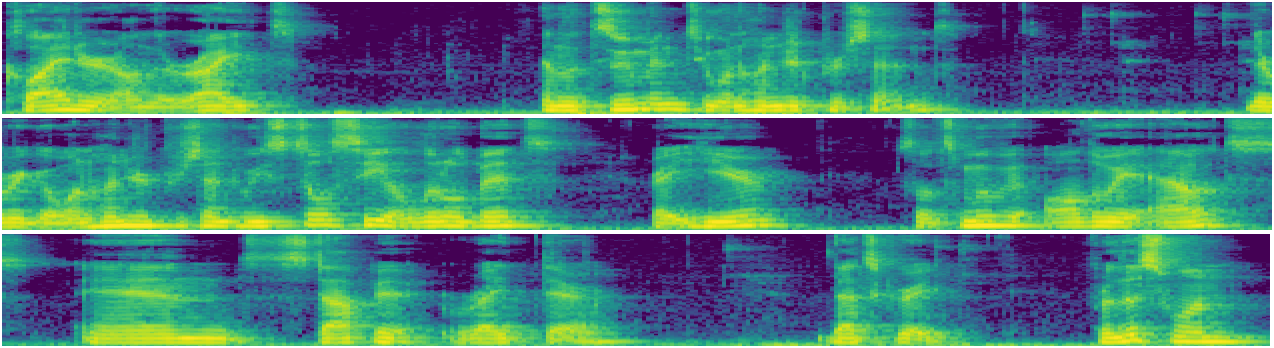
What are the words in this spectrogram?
collider on the right, and let's zoom in to 100%. There we go, 100%. We still see a little bit right here. So let's move it all the way out and stop it right there. That's great. For this one,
